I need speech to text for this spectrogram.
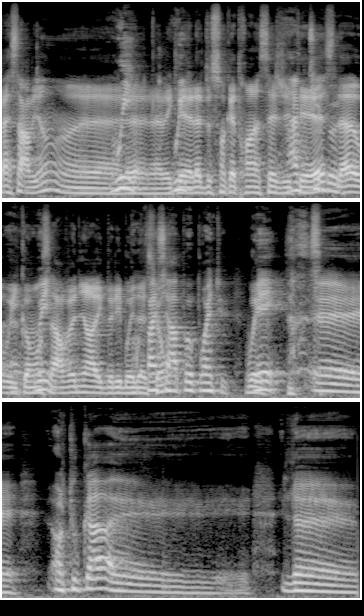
Bah ça revient euh, Oui, euh, avec oui. la 296 Un petit GTS peu. là où il commence oui. à revenir avec de l'hybridation. Enfin, c'est un peu pointu. Oui. Mais euh, en tout cas, le,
